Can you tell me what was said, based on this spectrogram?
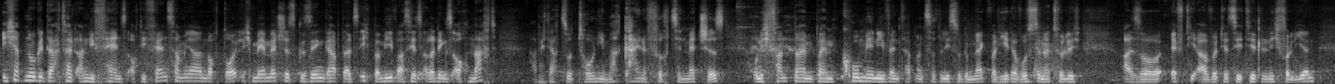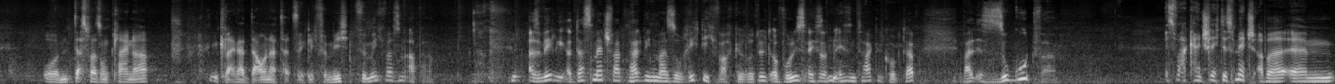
Ich habe nur gedacht halt an die Fans. Auch die Fans haben ja noch deutlich mehr Matches gesehen gehabt als ich. Bei mir war es jetzt allerdings auch Nacht. Aber ich dachte so, Tony, mach keine 14 Matches. Und ich fand beim, beim Co-Main-Event hat man es tatsächlich so gemerkt, weil jeder wusste natürlich, also FTA wird jetzt die Titel nicht verlieren. Und das war so ein kleiner, ein kleiner Downer tatsächlich für mich. Für mich war es ein Upper. Also wirklich, das Match hat, hat mich mal so richtig wachgerüttelt, obwohl ich es eigentlich so am nächsten Tag geguckt habe, weil es so gut war. Es war kein schlechtes Match, aber ähm,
